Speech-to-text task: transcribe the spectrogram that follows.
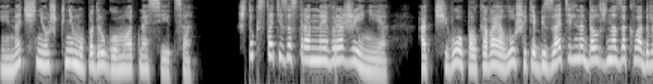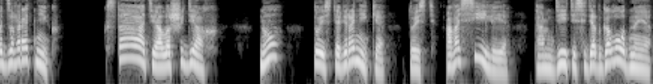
и начнешь к нему по-другому относиться. Что, кстати, за странное выражение? Отчего полковая лошадь обязательно должна закладывать за воротник? Кстати, о лошадях. Ну, то есть о Веронике, то есть о Василии. Там дети сидят голодные.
